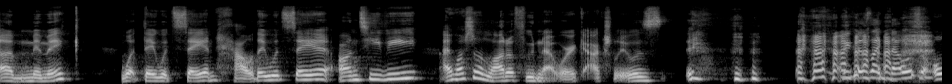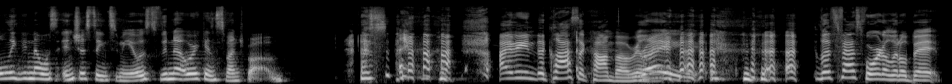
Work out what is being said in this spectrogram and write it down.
uh, mimic what they would say and how they would say it on TV. I watched a lot of Food Network actually. It was because like that was the only thing that was interesting to me. It was Food Network and SpongeBob. I mean, the classic combo, really. Right. Let's fast forward a little bit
